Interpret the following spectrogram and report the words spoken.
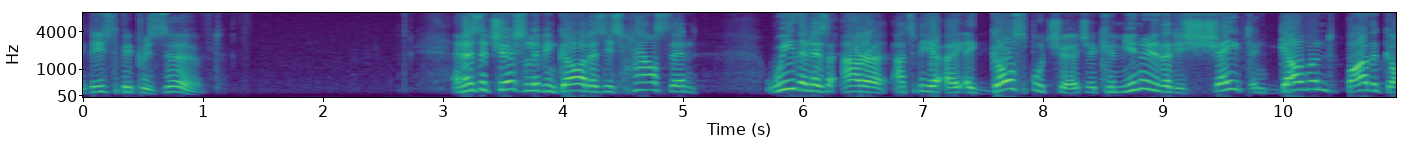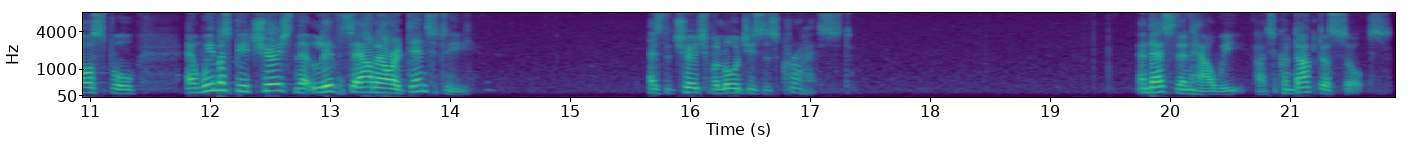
It needs to be preserved. And as a church living God, as his house, then, we then as are, a, are to be a, a gospel church, a community that is shaped and governed by the gospel, and we must be a church that lives out our identity as the church of the Lord Jesus Christ. And that's then how we are to conduct ourselves.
